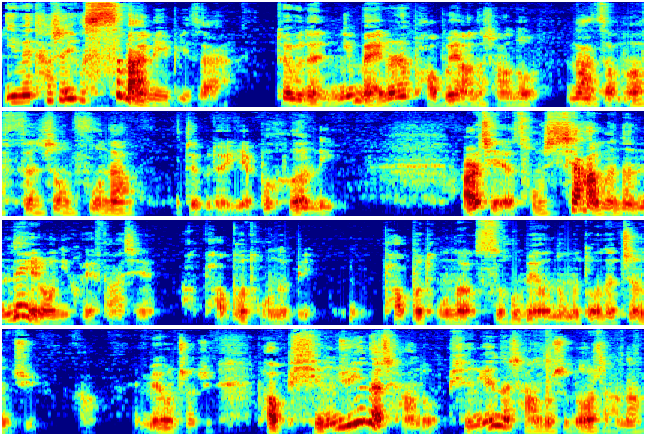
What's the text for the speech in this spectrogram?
因为它是一个四百米比赛，对不对？你每个人跑不一样的长度，那怎么分胜负呢？对不对？也不合理。而且从下文的内容你会发现，跑不同的比跑不同的似乎没有那么多的证据，没有证据。跑平均的长度，平均的长度是多少呢？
